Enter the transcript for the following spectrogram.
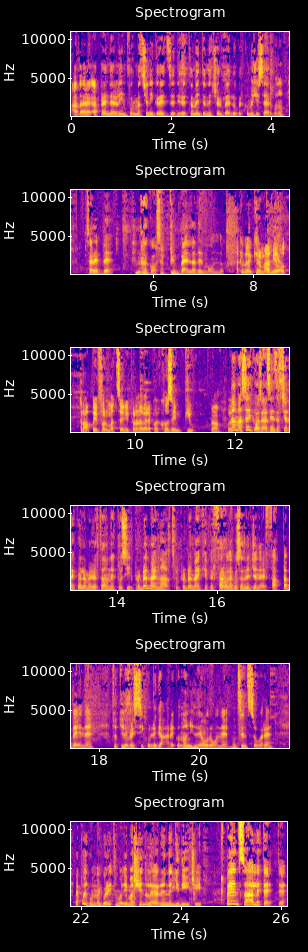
ad- a prendere le informazioni grezze direttamente nel cervello per come ci servono, sarebbe la cosa più bella del mondo. Anche perché ormai Tuttavia- abbiamo troppe informazioni per non avere qualcosa in più. No, No, ma sai cosa? La sensazione è quella, ma in realtà non è così. Il problema è un altro. Il problema è che per fare una cosa del genere fatta bene, tu ti dovresti collegare con ogni neurone un sensore e poi con un algoritmo di machine learning gli dici pensa alle tette.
